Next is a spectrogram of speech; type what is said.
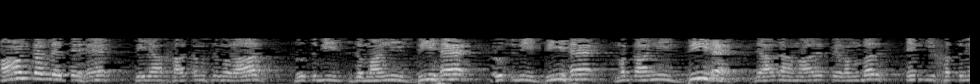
عام کر لیتے ہیں کہ یہاں خاتم سے مراد رتبی زمانی بھی ہے، رتبی بھی ہے، مکانی بھی ہے۔ لہذا ہمارے پیغمبر ان کی ختم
